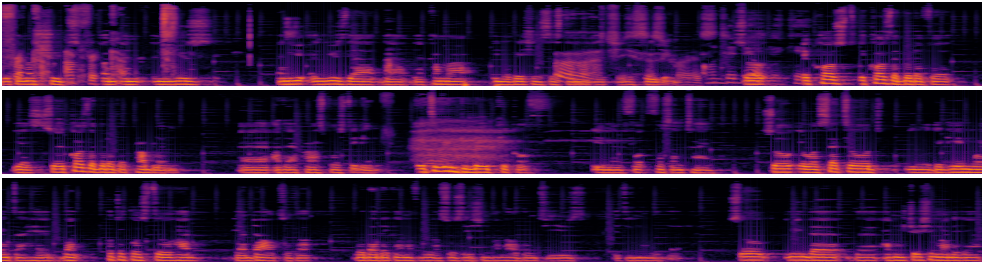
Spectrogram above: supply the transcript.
they cannot shoot and, and, and use and, u- and use their, their, their camera innovation system. Oh, Jesus stadium. On Christ. the So of the game. it caused it caused a bit of a yes. So it caused a bit of a problem uh, at the Accra Sports Stadium. It even delayed kickoff, you know, for, for some time. So it was settled. You know, the game went ahead, but Kotoko still had their doubts about whether the kind of new association allowed them to use it and all of that. So I mean, the the administration manager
